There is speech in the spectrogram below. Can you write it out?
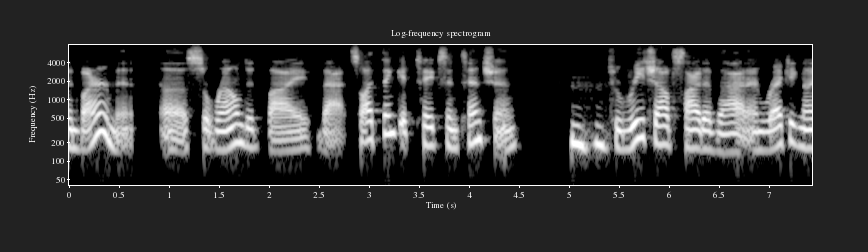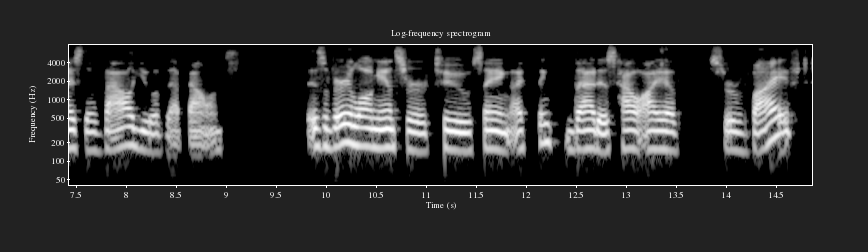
environment uh, surrounded by that. So I think it takes intention mm-hmm. to reach outside of that and recognize the value of that balance. Is a very long answer to saying I think that is how I have survived,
